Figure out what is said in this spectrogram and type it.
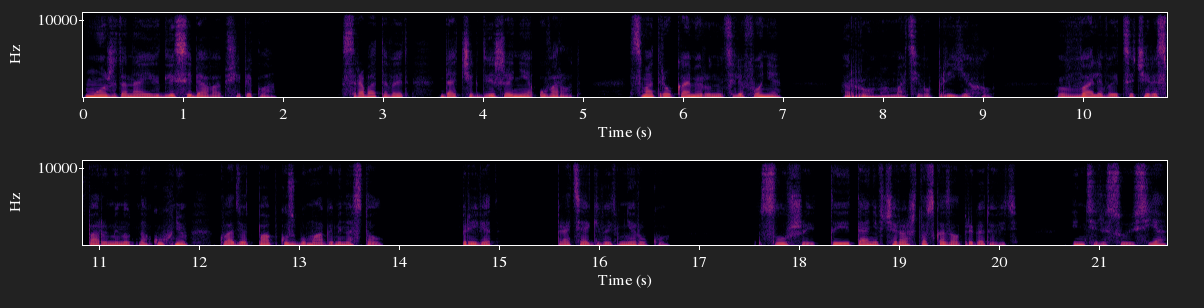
Может, она их для себя вообще пекла? Срабатывает датчик движения у ворот. Смотрю камеру на телефоне. Рома, мать его, приехал. Вваливается через пару минут на кухню, кладет папку с бумагами на стол. «Привет», — протягивает мне руку. «Слушай, ты Тане вчера что сказал приготовить?» Интересуюсь я,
